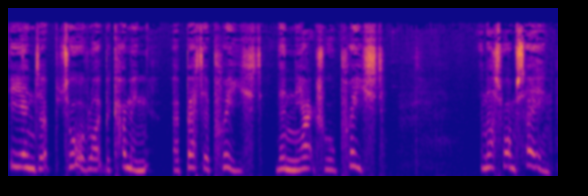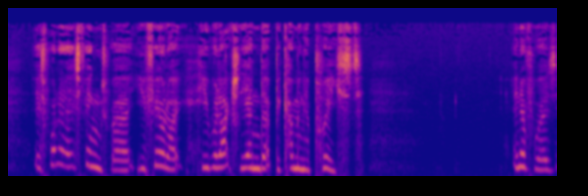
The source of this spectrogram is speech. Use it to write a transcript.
he ends up sort of like becoming a better priest than the actual priest. And that's what I'm saying. It's one of those things where you feel like he will actually end up becoming a priest. In other words,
